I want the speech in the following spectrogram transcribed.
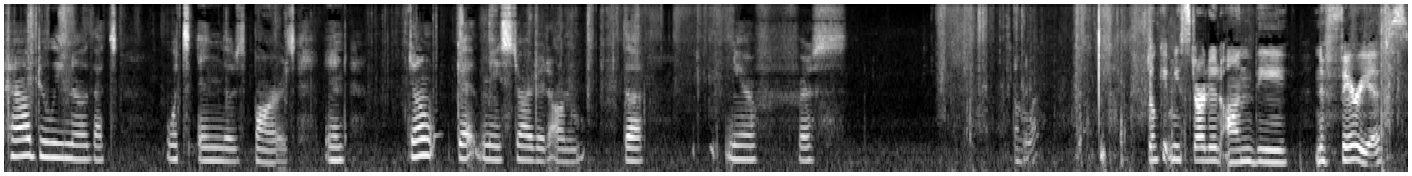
How do we know that's what's in those bars? And don't get me started on the near first. On the what? Don't get me started on the nefarious.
